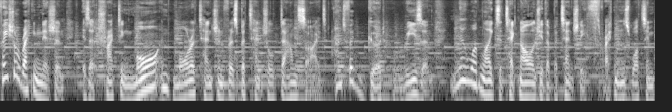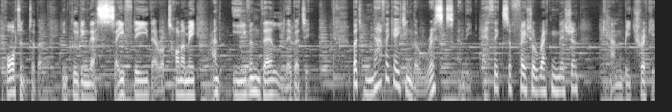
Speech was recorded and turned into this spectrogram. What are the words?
Facial recognition is attracting more and more attention for its potential downsides, and for good reason. No one likes a technology that potentially threatens what's important to them, including their safety, their autonomy, and even their liberty. But navigating the risks and the ethics of facial recognition can be tricky.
